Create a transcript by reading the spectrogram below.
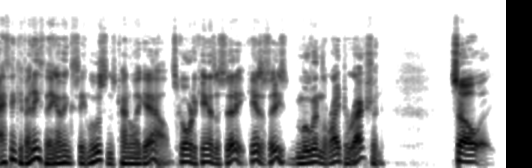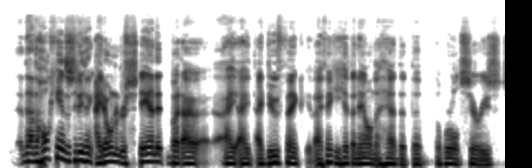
I think if anything, I think St. Louis is kind of like, yeah, let's go over to Kansas City. Kansas City's moving in the right direction. So the, the whole Kansas City thing, I don't understand it, but I, I, I do think I think he hit the nail on the head that the the World Series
